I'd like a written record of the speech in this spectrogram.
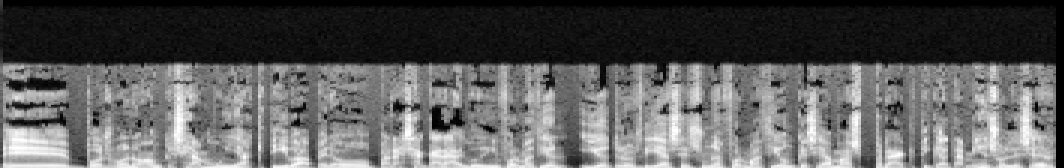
eh, pues bueno, aunque sea muy activa, pero para sacar algo de información y otros días es una formación que sea más práctica, también suele ser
